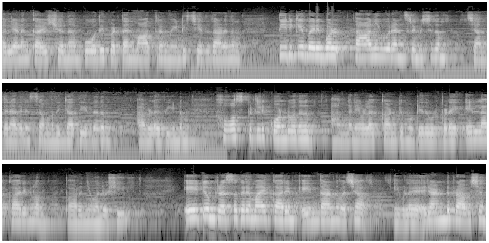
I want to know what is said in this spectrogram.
കല്യാണം കഴിച്ചെന്ന് ബോധ്യപ്പെടുത്താൻ മാത്രം വേണ്ടി ചെയ്തതാണെന്നും തിരികെ വരുമ്പോൾ താലി ഊരാൻ ശ്രമിച്ചതും ചന്ദന അതിനെ സമ്മതിക്കാതിരുന്നതും അവളെ വീണ്ടും ഹോസ്പിറ്റലിൽ കൊണ്ടുവന്നതും അങ്ങനെയുള്ള കണ്ടുമുട്ടിയത് ഉൾപ്പെടെ എല്ലാ കാര്യങ്ങളും പറഞ്ഞു അലോഷി. ഏറ്റവും രസകരമായ കാര്യം എന്താണെന്ന് വെച്ചാൽ ഇവളെ രണ്ട് പ്രാവശ്യം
